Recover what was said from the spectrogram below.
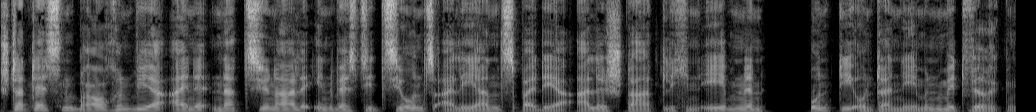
Stattdessen brauchen wir eine nationale Investitionsallianz, bei der alle staatlichen Ebenen und die Unternehmen mitwirken.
